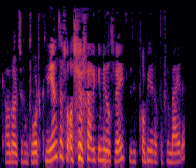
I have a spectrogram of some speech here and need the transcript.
Ik hou nooit zo van het woord cliënten, zoals je waarschijnlijk inmiddels weet. Dus ik probeer dat te vermijden.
